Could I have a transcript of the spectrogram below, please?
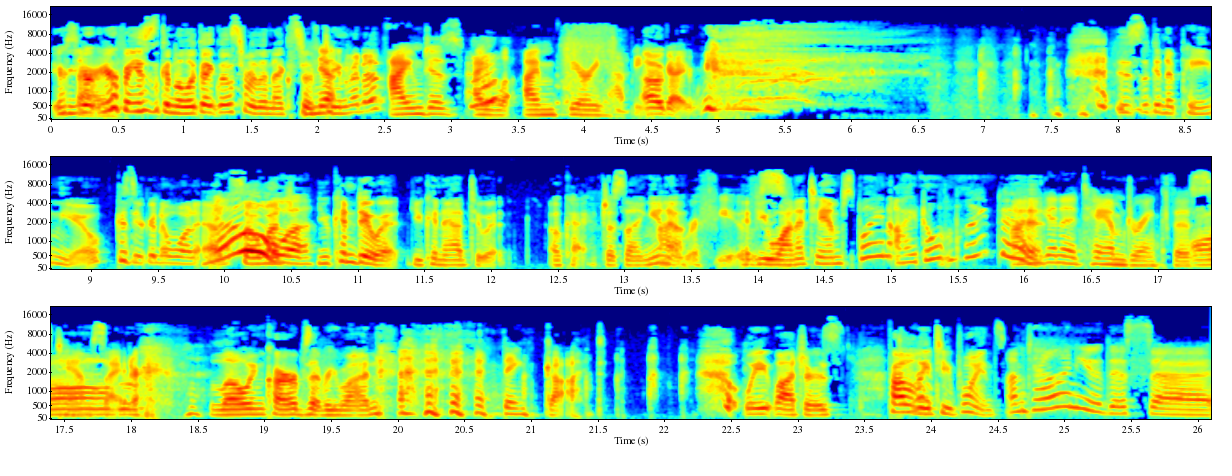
Your, your, your face is going to look like this for the next 15 No, minutes. I'm just, I, I'm very happy. Okay. this is going to pain you because you're going to want to add so much. You can do it. You can add to it. Okay, just letting you know. I refuse. If you want a tam splain, I don't mind it. I'm gonna tam drink this Oh, tam cider. Low in carbs, everyone. Thank God. Weight Watchers. Probably two points. I'm telling you, this uh,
